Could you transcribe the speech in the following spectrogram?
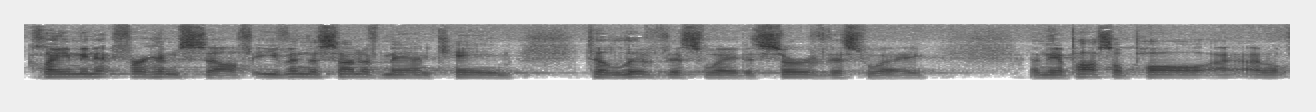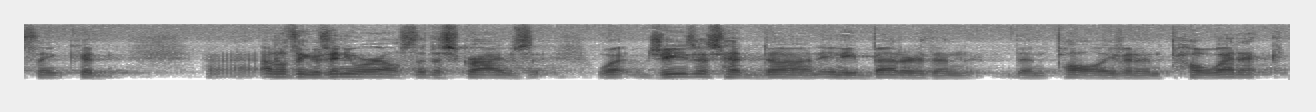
claiming it for himself. Even the Son of Man came to live this way, to serve this way. And the Apostle Paul, I, I don't think could. Uh, I don't think there's anywhere else that describes what Jesus had done any better than, than Paul, even in poetic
